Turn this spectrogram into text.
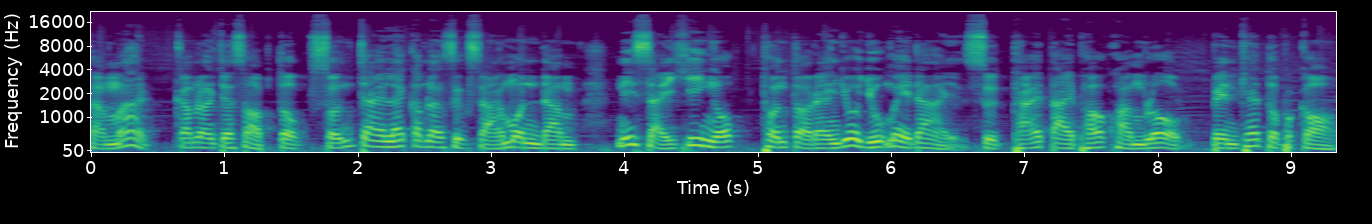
สามารถกำลังจะสอบตกสนใจและกำลังศึกษามนต์ดำนิสัยขี้งก ทนต่อแรงยั่วยุไม่ได้ สุดท้ายตายเพราะความโลภเป็นแค่ตัวประกอบ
